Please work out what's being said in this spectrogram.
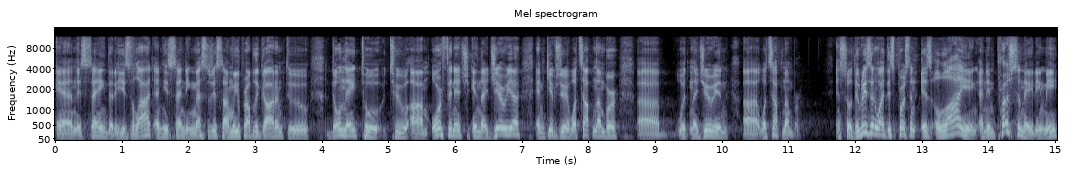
and is saying that he's Vlad and he's sending messages, some of you probably got him, to donate to, to um, orphanage in Nigeria and gives you a WhatsApp number uh, with Nigerian uh, WhatsApp number. And so the reason why this person is lying and impersonating me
